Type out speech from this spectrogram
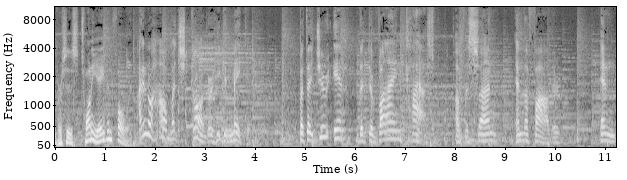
verses 28 and forward. I don't know how much stronger he can make it, but that you're in the divine clasp of the Son and the Father, and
